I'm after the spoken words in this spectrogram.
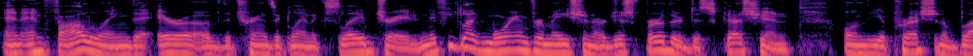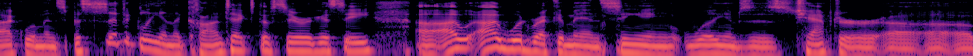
and, and following the era of the transatlantic slave trade. And if you'd like more information or just further discussion on the oppression of black women, specifically in the context of surrogacy, uh, I, I would recommend seeing Williams's chapter, uh, uh,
